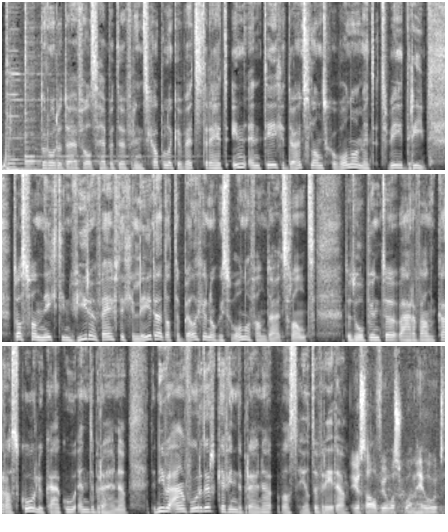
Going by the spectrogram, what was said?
De Rode Duivels hebben de vriendschappelijke wedstrijd in en tegen Duitsland gewonnen met 2-3. Het was van 1954 geleden dat de Belgen nog eens wonnen van Duitsland. De doelpunten waren van Carrasco, Lukaku en De Bruyne. De nieuwe aanvoerder, Kevin De Bruyne, was heel tevreden. Het eerste half uur was gewoon heel goed.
